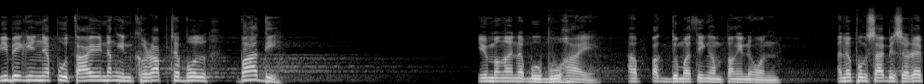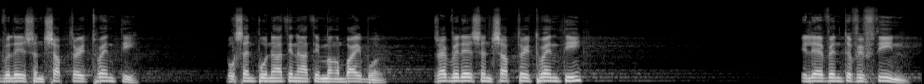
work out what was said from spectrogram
Bibigyan niya po tayo ng incorruptible body. Yung mga nabubuhay pag dumating ang Panginoon. Ano pong sabi sa Revelation chapter 20? Buksan po natin ating mga Bible. Revelation chapter 20, 11 to 15.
